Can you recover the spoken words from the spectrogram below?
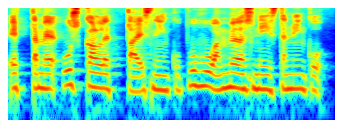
että me uskallettaisiin niinku puhua myös niistä niinku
